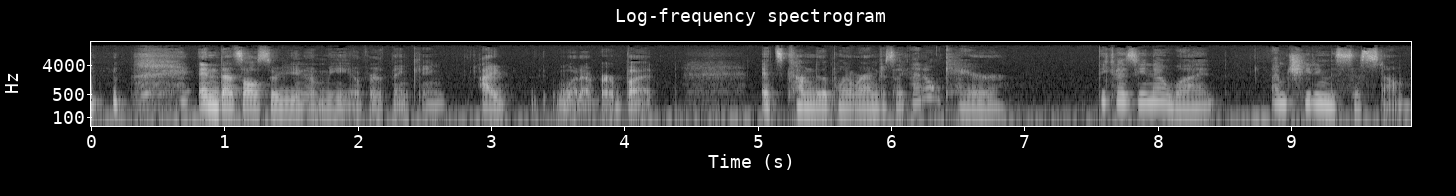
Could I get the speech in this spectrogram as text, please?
and that's also, you know, me overthinking. I whatever, but it's come to the point where I'm just like, I don't care. Because you know what? I'm cheating the system.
